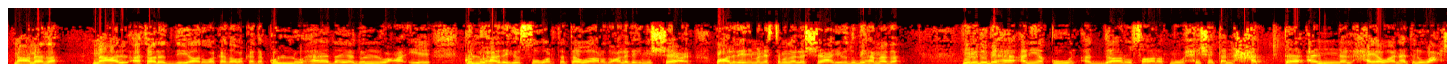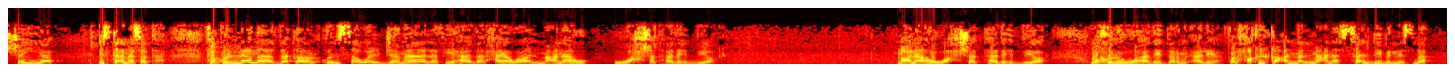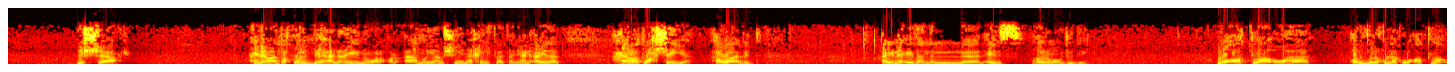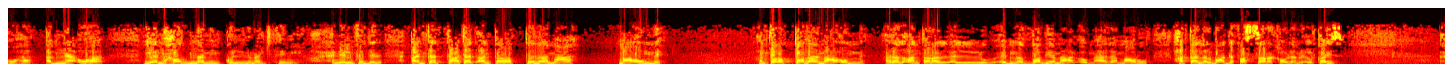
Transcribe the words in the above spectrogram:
مع ماذا؟ مع الأثار الديار وكذا وكذا كل هذا يدل ع... كل هذه الصور تتوارد على ذهن الشاعر وعلى ذهن من يستمعون إلى الشاعر يريد بها ماذا؟ يريد بها أن يقول الدار صارت موحشة حتى أن الحيوانات الوحشية استأنستها. فكلما ذكر الأنس والجمال في هذا الحيوان معناه وحشة هذه الديار. معناه وحشة هذه الديار وخلو هذه الدار من أهلها فالحقيقة أن المعنى السلبي بالنسبة للشاعر. حينما تقول بها العين والأرآم يمشين خلفة. يعني أين حيوانات وحشية أوابد. أين إذا الإنس غير موجودين؟ وأطلاؤها انظر يقول لك واطلأها أبناؤها ينهضن من كل مجثم يعني المفروض أنت تعتاد أن ترى الطلى مع مع أمه. أن ترى الطلى مع أمه. أن ترى ابن الظبي مع الأم. هذا معروف. حتى أن البعض فسر قول من القيس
